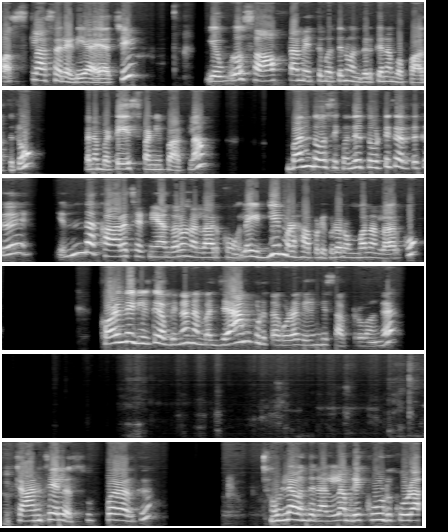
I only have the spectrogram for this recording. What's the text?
ஃபர்ஸ்ட் கிளாஸா ரெடி ஆயாச்சு. எவ்வளோ சாஃப்டா மெத்து மெத்துன்னு வந்திருக்கு நம்ம பார்த்துட்டோம். இப்போ நம்ம டேஸ்ட் பண்ணி பார்க்கலாம். பன் தோசைக்கு வந்து தொட்டுக்கிறதுக்கு எந்த கார சட்னியா இருந்தாலும் நல்லா இருக்கும் இல்லை இட்லி மிளகா பொடி கூட ரொம்ப நல்லா இருக்கும் குழந்தைகளுக்கு அப்படின்னா நம்ம ஜாம் கொடுத்தா கூட விரும்பி சாப்பிட்டுருவாங்க. சான்ஸே இல்லை சூப்பரா இருக்கு. உள்ள வந்து நல்லா அப்படியே கூடு கூடா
